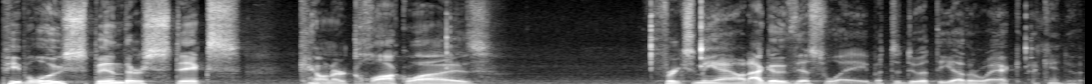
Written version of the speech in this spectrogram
People who spin their sticks counterclockwise freaks me out. I go this way, but to do it the other way, I, I can't do it.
